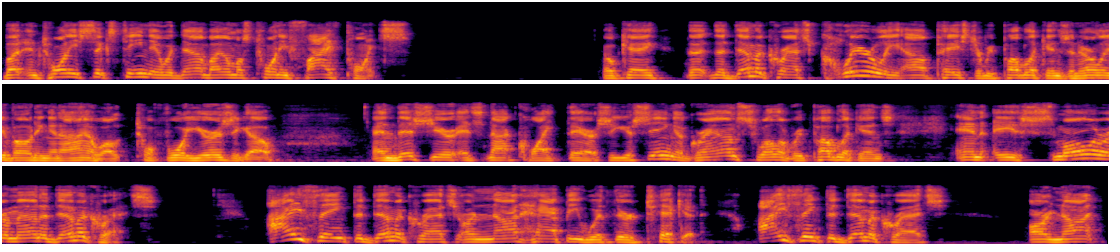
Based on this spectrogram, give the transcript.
But in 2016, they were down by almost 25 points. Okay. The, the Democrats clearly outpaced the Republicans in early voting in Iowa four years ago. And this year, it's not quite there. So you're seeing a groundswell of Republicans and a smaller amount of Democrats. I think the Democrats are not happy with their ticket. I think the Democrats are not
